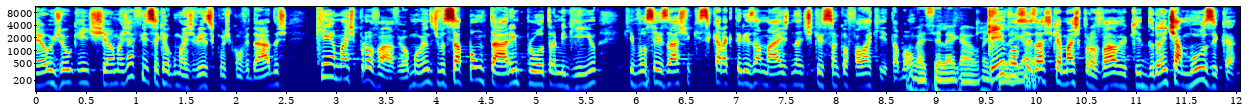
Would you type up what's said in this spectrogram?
É o jogo que a gente chama, já fiz isso aqui algumas vezes com os convidados, quem é mais provável? É o momento de vocês apontarem para o outro amiguinho que vocês acham que se caracteriza mais na descrição que eu falo aqui, tá bom? Vai ser legal. Vai Quem ser vocês legal. acham que é mais provável que durante a música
